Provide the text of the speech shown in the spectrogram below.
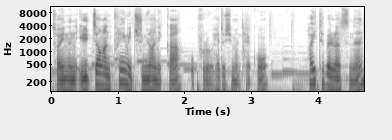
저희는 일정한 프레임이 중요하니까 오프로 해두시면 되고 화이트 밸런스는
